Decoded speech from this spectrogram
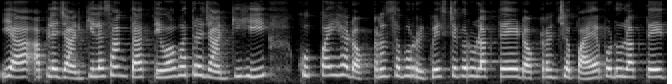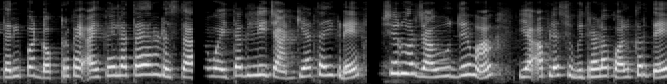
या आपल्या जानकीला सांगतात तेव्हा मात्र जानकी ही खूप काही ह्या डॉक्टरांसमोर रिक्वेस्ट करू लागते डॉक्टरांच्या पाया पडू लागते तरी पण डॉक्टर काही ऐकायला तयार नसतात. वैतागलेली जानकी आता इकडे ऑप्शनवर जाऊन जेव्हा या आपल्या सुमित्राला कॉल करते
